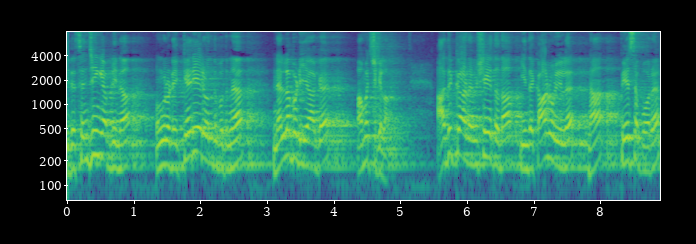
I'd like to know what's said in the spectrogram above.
இதை செஞ்சீங்க அப்படின்னா உங்களுடைய கெரியர் வந்து பார்த்தீங்கன்னா நல்லபடியாக அமைச்சிக்கலாம். அதுக்கான விஷயத்தை தான் இந்த காணொலியில் நான் பேச போகிறேன்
